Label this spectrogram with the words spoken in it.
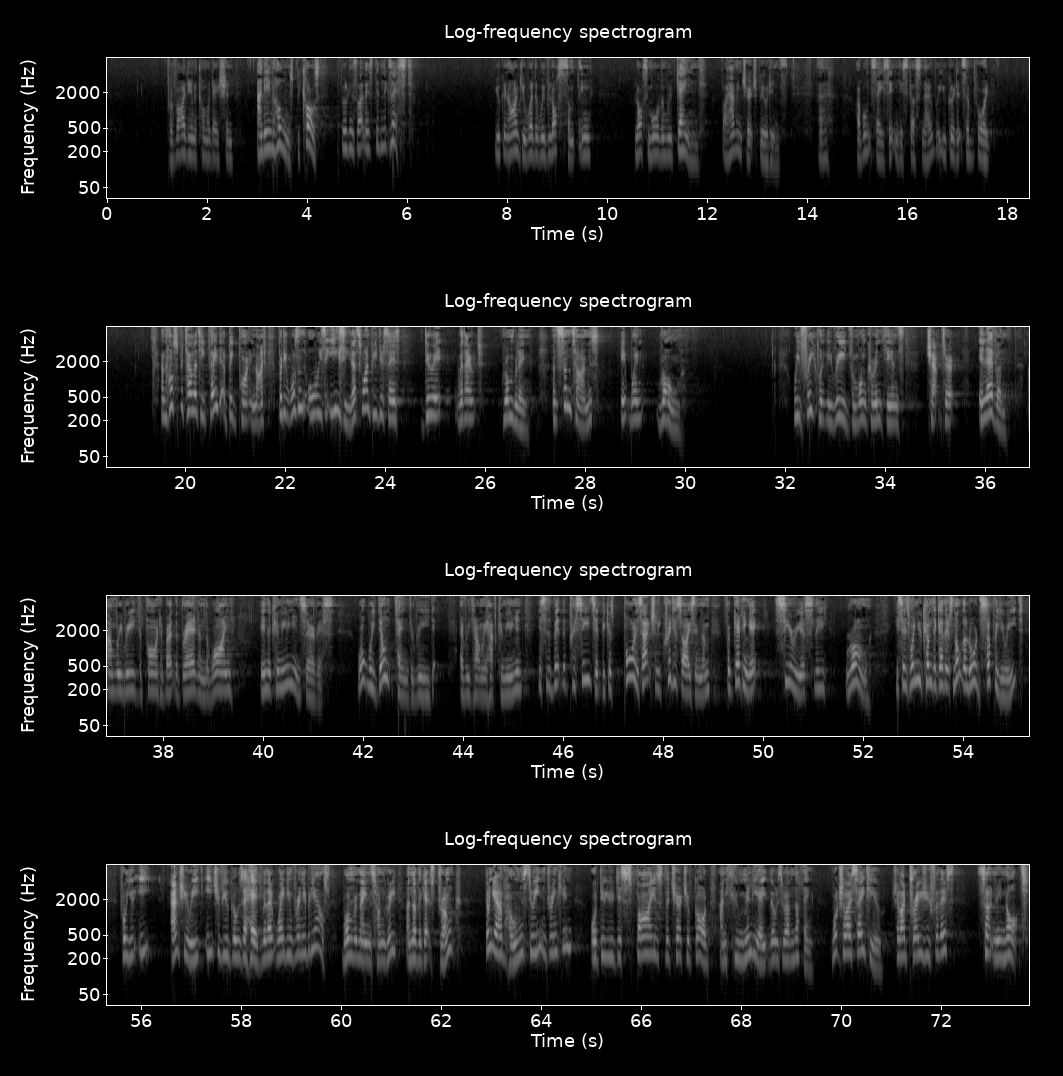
providing accommodation, and in homes, because buildings like this didn't exist. You can argue whether we've lost something, lost more than we've gained by having church buildings. Uh, I won't say sit and discuss now, but you could at some point. And hospitality played a big part in life, but it wasn't always easy. That's why Peter says, do it without grumbling. And sometimes it went wrong. We frequently read from 1 Corinthians chapter 11, and we read the part about the bread and the wine in the communion service. What we don't tend to read every time we have communion is the bit that precedes it because Paul is actually criticizing them for getting it seriously wrong. He says, when you come together, it's not the Lord's Supper you eat, for you eat, as you eat, each of you goes ahead without waiting for anybody else. One remains hungry, another gets drunk. Don't you have homes to eat and drink in? Or do you despise the church of God and humiliate those who have nothing? What shall I say to you? Shall I praise you for this? Certainly not.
